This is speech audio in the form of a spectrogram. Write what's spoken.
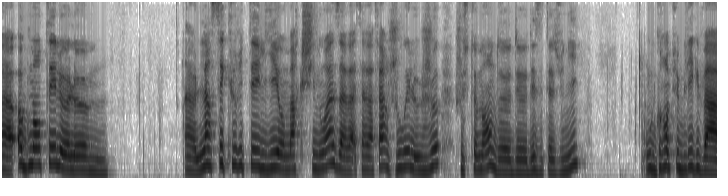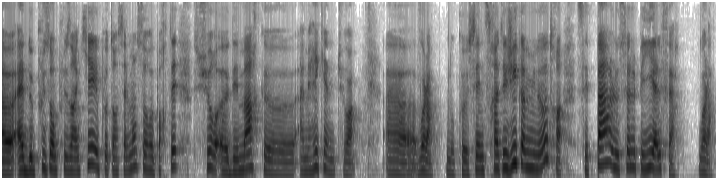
Euh, augmenter euh, l'insécurité liée aux marques chinoises, ça va, faire jouer le jeu justement des États-Unis où le grand public va euh, être de plus en plus inquiet et potentiellement se reporter sur des marques américaines, tu vois. voilà, donc c'est une stratégie comme une autre, c'est pas le seul pays à le faire. Voilà.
